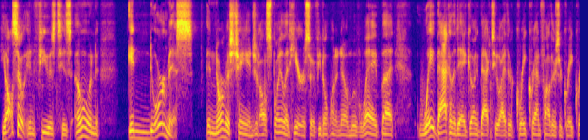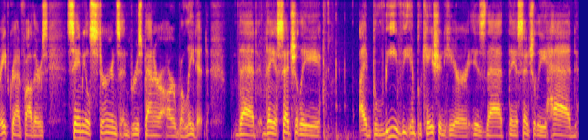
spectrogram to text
He also infused his own enormous, enormous change, and I'll spoil it here. So if you don't want to know, move away. But way back in the day, going back to either great grandfathers or great great grandfathers, Samuel Stearns and Bruce Banner are related. That they essentially I believe the implication here is that they essentially had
